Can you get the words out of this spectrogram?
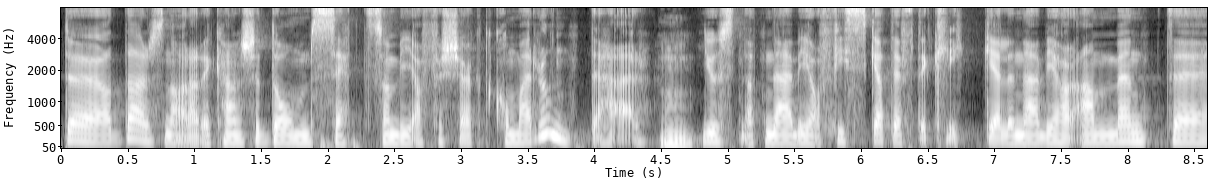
dödar snarare kanske de sätt som vi har försökt komma runt det här. Mm. Just att när vi har fiskat efter klick eller när vi har använt eh,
